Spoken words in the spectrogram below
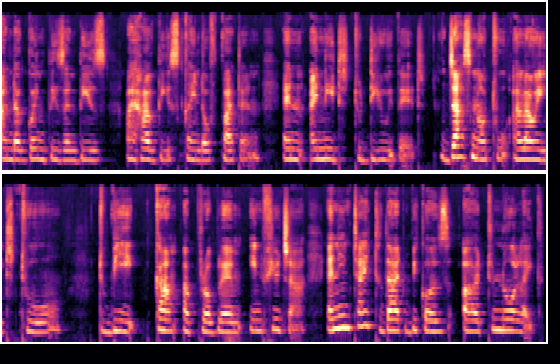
undergoing this and this i have this kind of pattern and i need to deal with it just not to allow it to to become a problem in future and in tied to that because uh, to know like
